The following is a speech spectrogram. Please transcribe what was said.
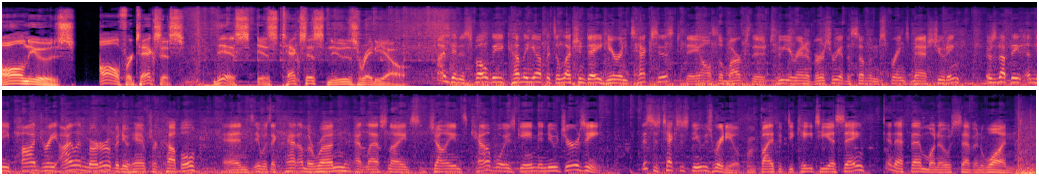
All news, all for Texas. This is Texas News Radio. I'm Dennis Foley. Coming up, it's Election Day here in Texas. Today also marks the two year anniversary of the Sutherland Springs mass shooting. There's an update on the Padre Island murder of a New Hampshire couple, and it was a cat on the run at last night's Giants Cowboys game in New Jersey. This is Texas News Radio from 550 KTSA and FM 1071.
